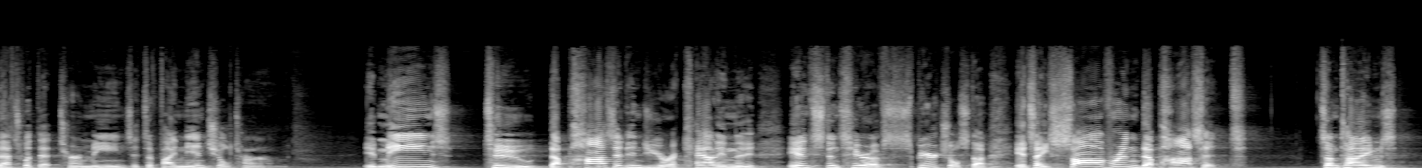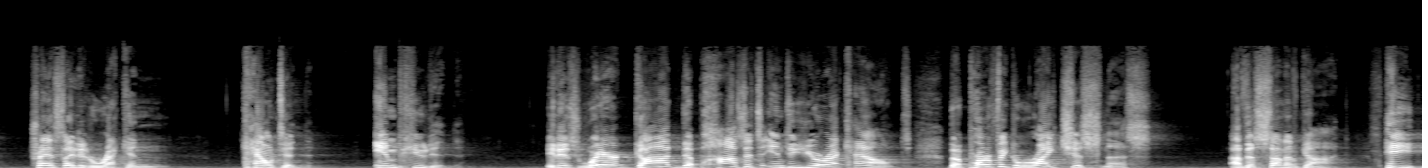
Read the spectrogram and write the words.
That's what that term means. It's a financial term. It means to deposit into your account in the instance here of spiritual stuff. It's a sovereign deposit. Sometimes translated reckon, counted, imputed. It is where God deposits into your account the perfect righteousness of the Son of God. He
